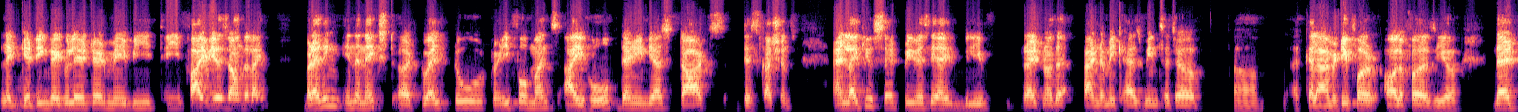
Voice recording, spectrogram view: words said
like getting regulated maybe three, five years down the line. But I think in the next uh, 12 to 24 months, I hope that India starts discussions. And like you said previously, I believe right now the pandemic has been such a, uh, a calamity for all of us here that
